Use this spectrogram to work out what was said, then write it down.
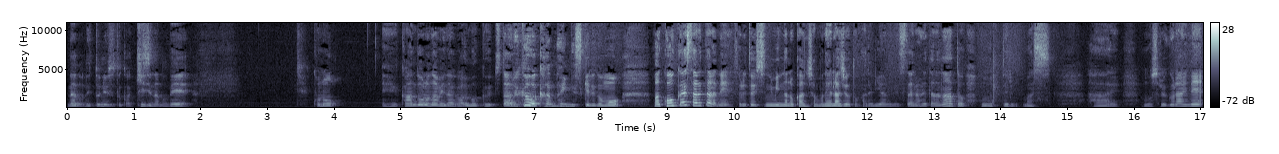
なのネットニュースとか記事なのでこの、えー、感動の涙がうまく伝わるかわかんないんですけれども、まあ、公開されたらねそれと一緒にみんなの感謝もねラジオとかでリアルで伝えられたらなと思ってます。はいもうそれぐらいね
